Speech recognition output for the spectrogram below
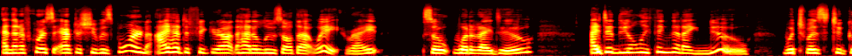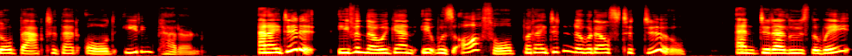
And then, of course, after she was born, I had to figure out how to lose all that weight, right? So, what did I do? I did the only thing that I knew, which was to go back to that old eating pattern. And I did it even though, again, it was awful, but I didn't know what else to do. And did I lose the weight?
